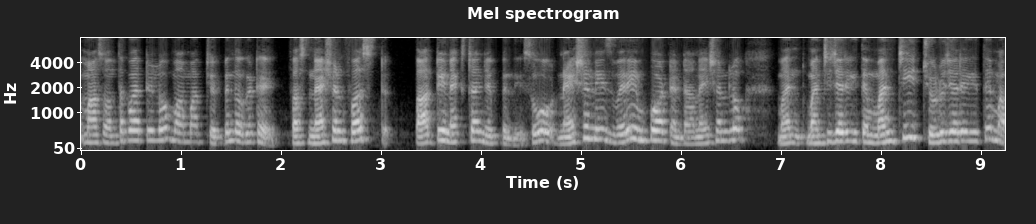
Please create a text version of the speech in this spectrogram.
మా సొంత పార్టీలో మా మాకు చెప్పింది ఒకటే. First nation first. Party next అని చెప్పింది. So nation is very important. ఆ నేషన్లో మంచి జరిగితే మంచి చెడు జరిగితే మా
